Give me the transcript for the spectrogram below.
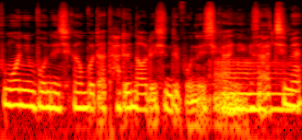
부모님 보는 시간보다 다른 어르신들 보는 시간이 아. 그래서 아침에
